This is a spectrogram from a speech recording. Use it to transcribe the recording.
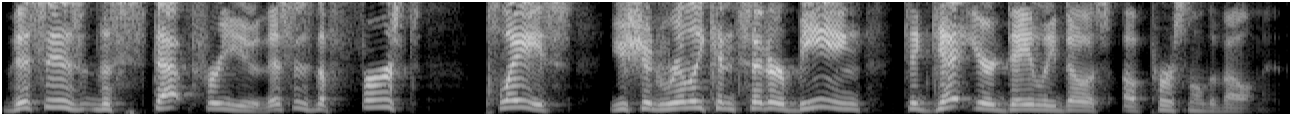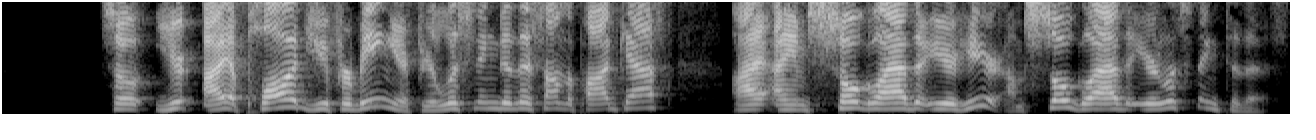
This is the step for you. This is the first place you should really consider being to get your daily dose of personal development. So you're, I applaud you for being here. If you're listening to this on the podcast, I, I am so glad that you're here. I'm so glad that you're listening to this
